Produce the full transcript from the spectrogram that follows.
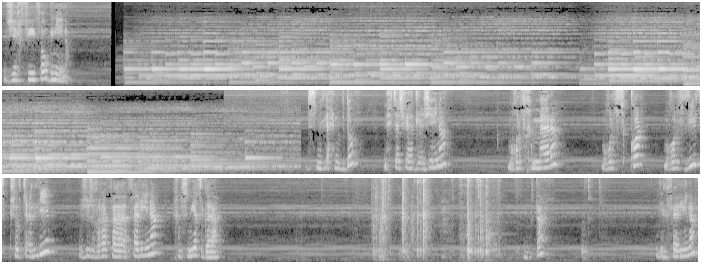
تجي خفيفه وبنينة. بسم الله حنبدو نحتاج في هاد العجينة. مغرف خمارة مغرف سكر مغرف زيت قشور تاع الليم جوج غراف فرينه 500 غرام. نبدا ندير الفرينه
